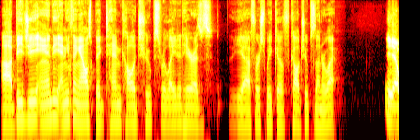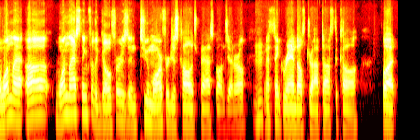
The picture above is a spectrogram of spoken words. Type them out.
Uh, BG Andy, anything else Big Ten college hoops related here as the uh, first week of college hoops is underway? Yeah, one last uh one last thing for the Gophers and two more for just college basketball in general. Mhm. And I think Randolph dropped off the call, but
